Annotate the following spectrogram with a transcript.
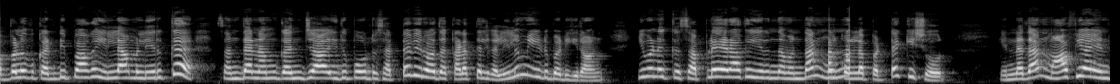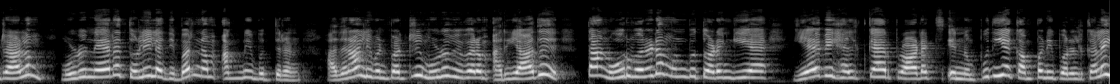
அவ்வளவு கண்டிப்பாக இல்லாமல் இருக்க சந்தனம் கஞ்சா இது போன்ற சட்டவிரோத கடத்தல்களிலும் ஈடுபடுகிறான். இவனுக்கு சப்ளையராக இருந்தவன்தான் கொல்லப்பட்ட கிஷோர். என்னதான் மாஃபியா என்றாலும் முழு நேர தொழிலதிபர் நம் அக்னிபுத்திரன். அதனால் இவன் பற்றி முழு விவரம் அறியாது. தான் ஒரு வருடம் முன்பு தொடங்கிய ஏவி ஹெல்த் கேர் ப்ராடக்ட்ஸ் என்னும் புதிய கம்பெனி பொருட்களை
